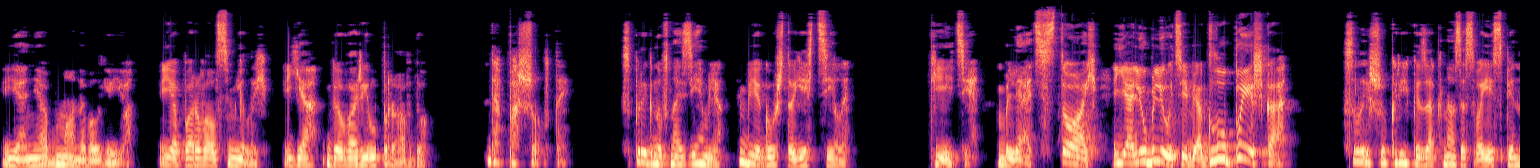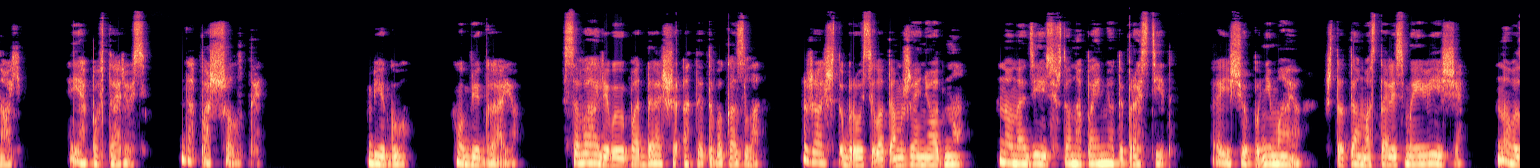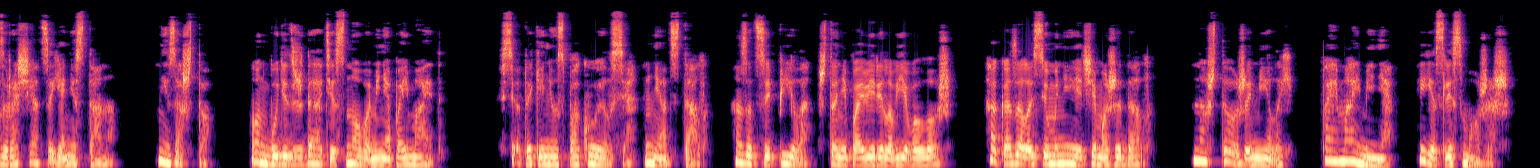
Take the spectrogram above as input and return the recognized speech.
Я не обманывал ее. Я порвал с Милой. Я говорил правду. Да пошел ты. Спрыгнув на землю, бегу, что есть силы. Кити, блядь, стой! Я люблю тебя, глупышка! Слышу крик из окна за своей спиной. Я повторюсь. Да пошел ты. Бегу, убегаю. Сваливаю подальше от этого козла. Жаль, что бросила там Женю одну но надеюсь, что она поймет и простит. А еще понимаю, что там остались мои вещи, но возвращаться я не стану. Ни за что. Он будет ждать и снова меня поймает. Все-таки не успокоился, не отстал. Зацепила, что не поверила в его ложь. Оказалось умнее, чем ожидал. Ну что же, милый, поймай меня, если сможешь.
